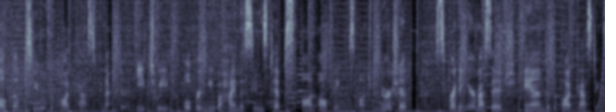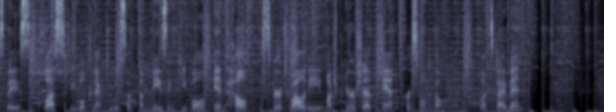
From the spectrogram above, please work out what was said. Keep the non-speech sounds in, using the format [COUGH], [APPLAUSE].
Welcome to the Podcast Connector. Each week, we'll bring you behind the scenes tips on all things entrepreneurship, spreading your message, and the podcasting space. Plus, we will connect you with some amazing people in health, spirituality, entrepreneurship, and personal development. Let's dive in.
